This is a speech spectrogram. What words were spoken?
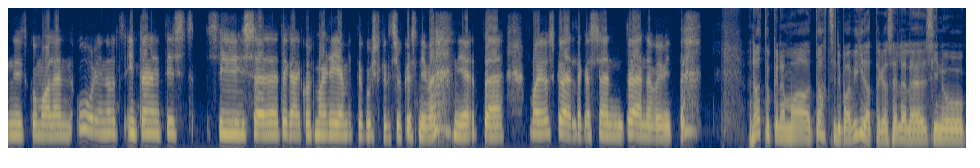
nüüd, kui ma olen uurinud internetist, siis äh, tegelikult ma ei leia mitte kuskilt niisugust nime, nii et äh, ma ei oska öelda, kas see on tõene või mitte natukene ma tahtsin juba viidata ka sellele sinu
